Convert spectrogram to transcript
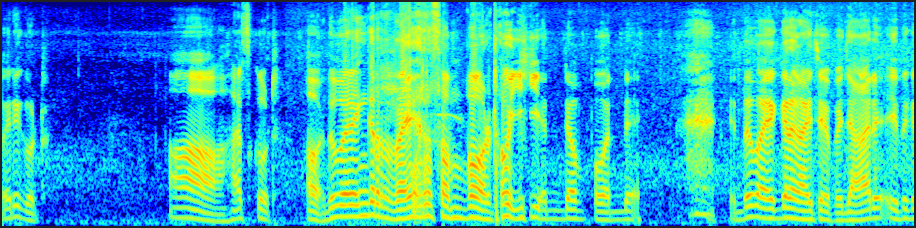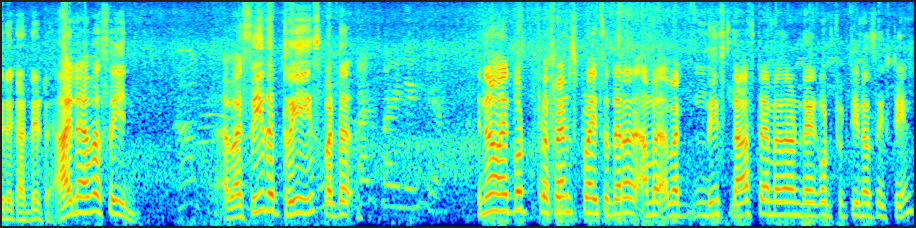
very good ah amala tree, but I haven't seen you know small one. Oh, very good. Ah, that's good. Oh, ഇത് ഭയങ്കര റയർ സംഭവം കേട്ടോ ഈ എന്റെ പൊന്നെ ഇത് ഭയങ്കര കാഴ്ചയപ്പോ ഞാൻ ഇതിങ്ങനെ കണ്ടിട്ട് I never seen I see the trees but. You know, I got friends' price there, are, um, but this last time around they got 15 or 16.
